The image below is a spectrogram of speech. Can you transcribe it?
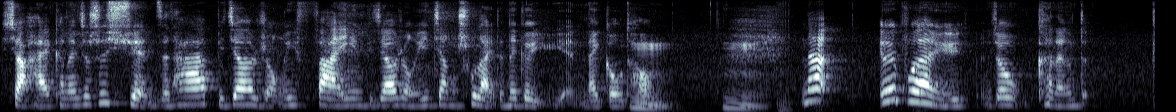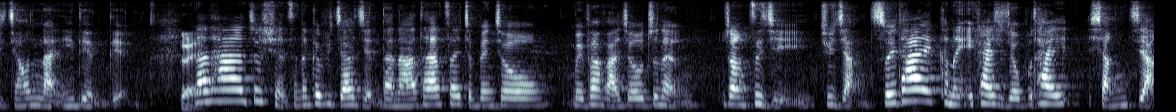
小孩可能就是选择他比较容易发音、比较容易讲出来的那个语言来沟通。嗯。嗯，那因为波兰语就可能比较难一点点。对。那他就选择那个比较简单啊，他在这边就没办法，就只能让自己去讲，所以他可能一开始就不太想讲。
